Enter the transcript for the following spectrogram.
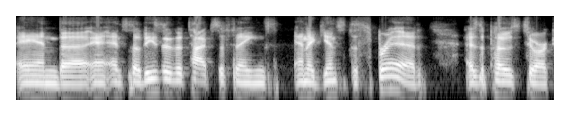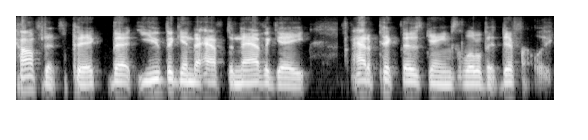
and, uh, and and so these are the types of things and against the spread as opposed to our confidence pick that you begin to have to navigate how to pick those games a little bit differently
